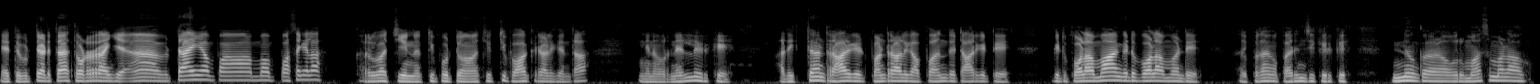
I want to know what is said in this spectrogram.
நேற்று விட்டு எடுத்தா தொடர்றாங்க. ஆ விட்டாங்க பா பசங்களா? கருவாச்சி நத்தி போட்டோம் சுற்றி பார்க்குற ஆளுக்கு இருந்தால் இங்கே ஒரு நெல் இருக்குது அதுக்கு தான் டார்கெட் பண்ணுற ஆளுக்கு அப்போ வந்து டார்கெட்டு இங்கிட்டு போகலாமா அங்கிட்டு போகலாமான்ட்டு அது இப்போ தாங்க பரிஞ்சுக்கு இருக்குது இன்னும் க- ஒரு மாதமெல்லாம் ஆகும்.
